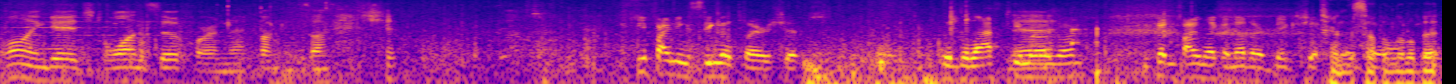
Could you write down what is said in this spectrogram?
I've only engaged one so far, and I fucking sunk that ship. I keep finding single player ships. With the last team I was on, you couldn't find like another big ship. Turn this up a little after. bit.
